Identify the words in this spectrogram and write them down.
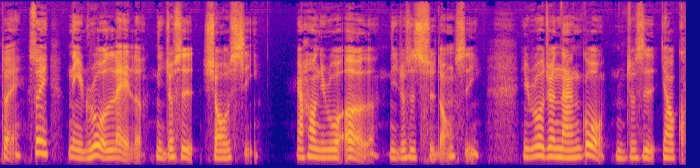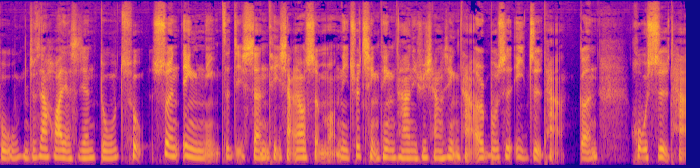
对，所以你如果累了，你就是休息；然后你如果饿了，你就是吃东西。你如果觉得难过，你就是要哭，你就是要花点时间独处，顺应你自己身体想要什么，你去倾听它，你去相信它，而不是抑制它跟忽视它。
